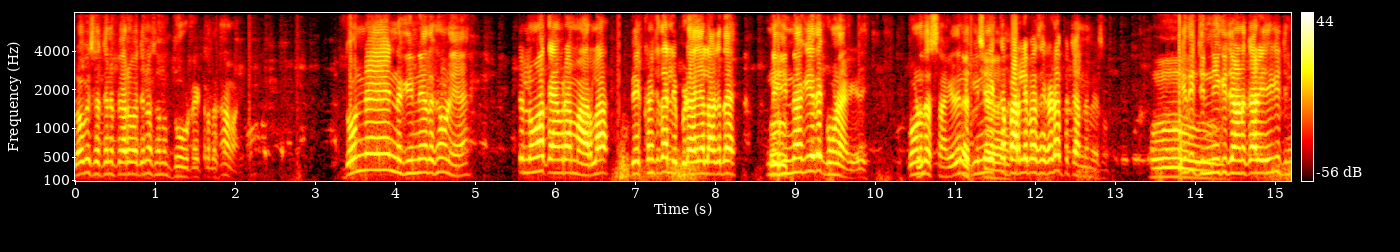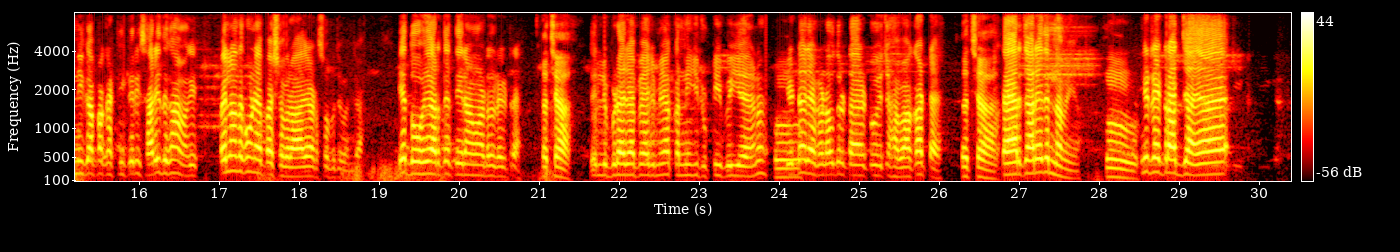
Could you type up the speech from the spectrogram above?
ਲੋ ਵੀ ਸੱਜਣ ਪਿਆਰੋ ਅੱਜ ਨਾ ਤੁਹਾਨੂੰ ਦੋ ਟਰੈਕਟਰ ਦਿਖਾਵਾਂਗੇ। ਦੋਨੇ ਨਗੀਨੇ ਦਿਖਾਉਣੇ ਆ। ਢਿੱਲੋਂ ਆ ਕੈਮਰਾ ਮਾਰ ਲਾ। ਵੇਖਣ ਚ ਤਾਂ ਲਿਬੜਾ ਜਿਹਾ ਲੱਗਦਾ। ਨਗੀਨਾ ਕੀ ਇਹਦੇ ਗੁਣ ਹੈਗੇ ਇਹਦੇ। ਗੁਣ ਦੱਸਾਂਗੇ ਇਹਦੇ। ਨਗੀਨੇ ਇੱਕ ਪਰਲੇ ਪਾਸੇ ਖੜਾ 9500 ਹੂੰ। ਇਹਦੀ ਜਿੰਨੀ ਕੀ ਜਾਣਕਾਰੀ ਹੈਗੀ ਜਿੰਨੀ ਕੁ ਆਪਾਂ ਇਕੱਠੀ ਕਰੀ ਸਾਰੀ ਦਿਖਾਵਾਂਗੇ। ਪਹਿਲਾਂ ਦਿਖਾਉਣੇ ਆਪਾਂ ਸ਼ਿਵਰਾਜ 855 ਇਹ 2000 ਤੇ 13 ਮਾਡਲ ਟਰੈਕਟਰ ਹੈ। ਅੱਛਾ। ਤੇ ਲਿਬੜਾ ਜਿਹਾ ਪਿਆ ਜਿਵੇਂ ਆ ਕੰਨੀ ਜੀ ਟੁੱਟੀ ਪਈ ਹੈ ਹਨਾ। ਕਿੱਡਾ ਜਿਹਾ ਖੜਾ ਉਧਰ ਟਾਇਰ ਟੋਏ ਚ ਹਵਾ ਘੱਟ ਹੈ। ਅੱਛਾ। ਟਾਇਰ ਚਾਰੇ ਦੇ ਨਵੇਂ ਆ। ਹੂੰ। ਇਹ ਟਰੈਕਟਰ ਅੱਜ ਆਇਆ ਹੈ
